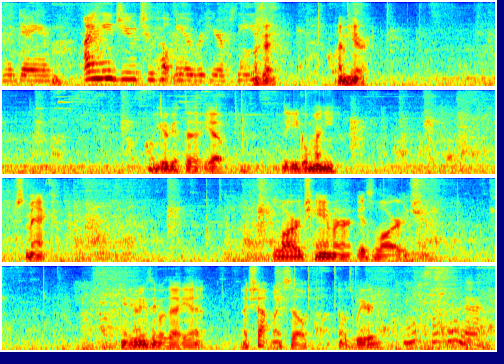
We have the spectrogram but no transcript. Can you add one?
in the game. I need you to help me over here, please. Okay. I'm here. You go get the yep. The eagle money. Smack. Large hammer is large. Can't do anything with that yet. I shot myself. That was weird. No, stop doing that.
